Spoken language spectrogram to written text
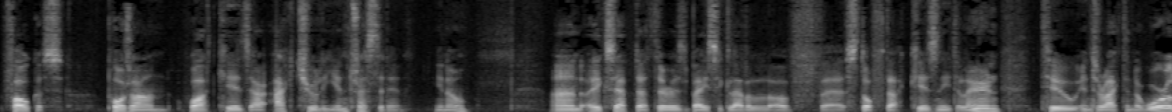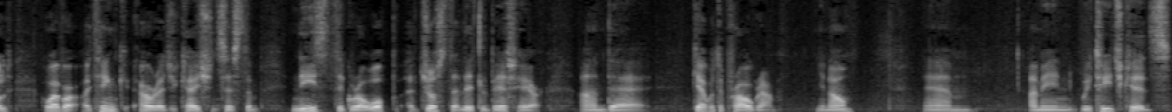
focus put on what kids are actually interested in, you know? And I accept that there is a basic level of uh, stuff that kids need to learn to interact in the world. However, I think our education system needs to grow up just a little bit here and uh, get with the program. You know, um, I mean, we teach kids.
